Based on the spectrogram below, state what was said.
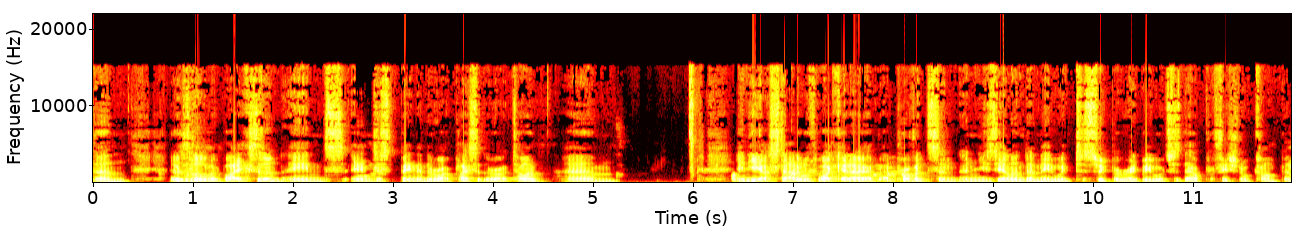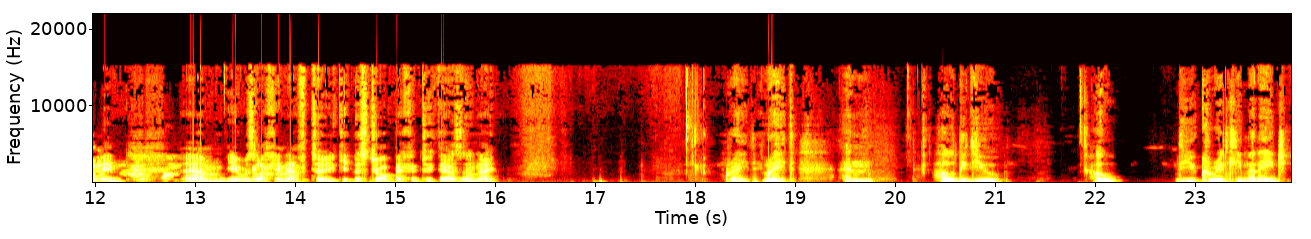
um, it was a little bit by accident, and and just being in the right place at the right time. Um, and yeah, I started with Waikato, a, a province in, in, New Zealand, and then went to Super Rugby, which is our professional comp, and then um, yeah, was lucky enough to get this job back in 2008. Great, great. And how did you how do you currently manage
